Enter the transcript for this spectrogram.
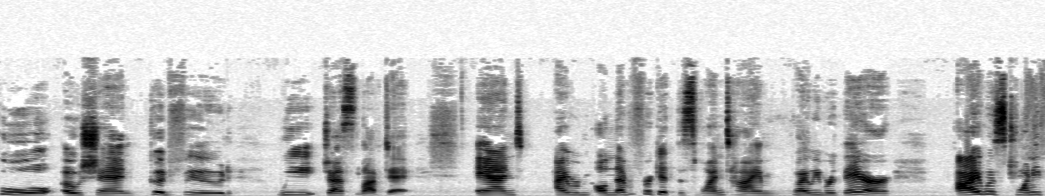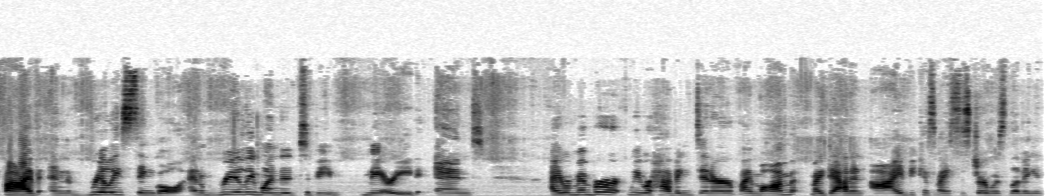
pool, ocean, good food. We just loved it. And I I'll never forget this one time while we were there. I was 25 and really single and really wanted to be married. And I remember we were having dinner, my mom, my dad, and I, because my sister was living in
